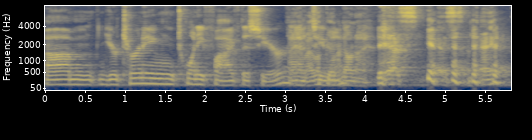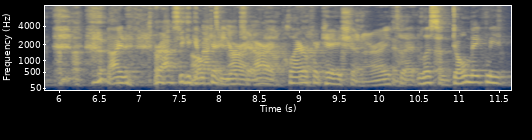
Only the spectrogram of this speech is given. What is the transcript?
yeah. Um, you're turning 25 this year. I am. I look T1. good, don't I? Yes. yes. Okay. I, Perhaps you can get back to your all right, chair. all right. now. Clarification, Yeah. all right. Uh, listen, don't make me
